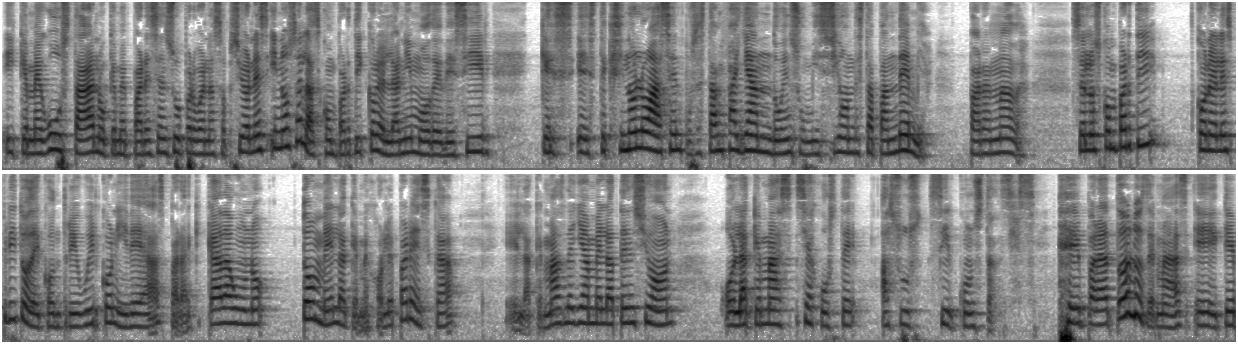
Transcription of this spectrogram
y que me gustan o que me parecen súper buenas opciones y no se las compartí con el ánimo de decir que, este, que si no lo hacen pues están fallando en su misión de esta pandemia. Para nada. Se los compartí con el espíritu de contribuir con ideas para que cada uno tome la que mejor le parezca eh, la que más le llame la atención o la que más se ajuste a sus circunstancias. Para todos los demás, eh, que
